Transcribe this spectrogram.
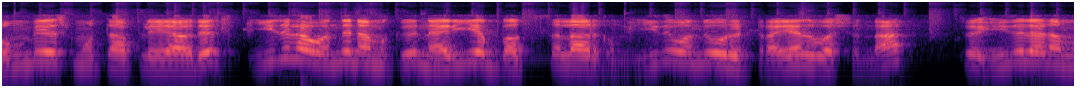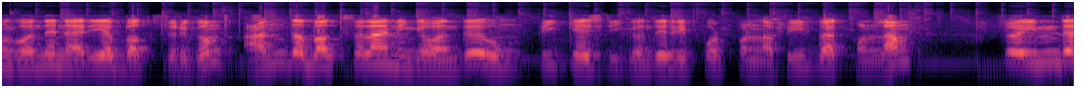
ரொம்ப ஸ்மூத்தாக ப்ளே ஆகுது. இதில் வந்து நமக்கு நிறைய பக்ஸ் எல்லாம் இருக்கும். இது வந்து ஒரு ட்ரையல் வருஷன் தான். ஸோ இதில் நமக்கு வந்து நிறைய பக்ஸ் இருக்கும். அந்த பக்ஸ் எல்லாம் நீங்கள் வந்து உங்கள் பிகேஹெச்டிக்கு வந்து ரிப்போர்ட் பண்ணலாம் ஃபீட்பேக் பண்ணலாம். ஸோ இந்த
